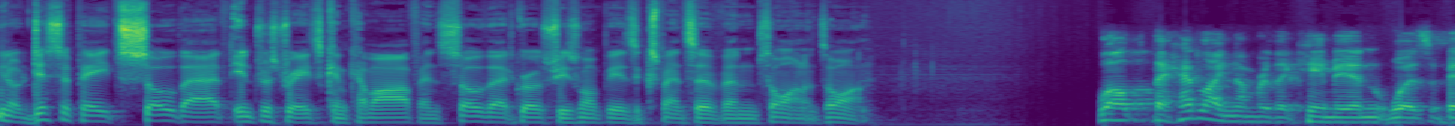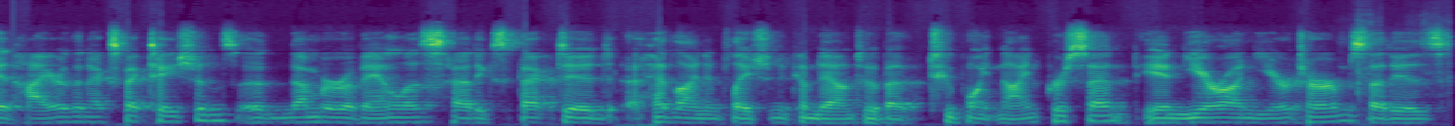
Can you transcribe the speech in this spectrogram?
you know, dissipate so that interest rates can come off and so that groceries won't be as expensive and so on and so on? Well, the headline number that came in was a bit higher than expectations. A number of analysts had expected headline inflation to come down to about 2.9% in year on year terms. That is,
